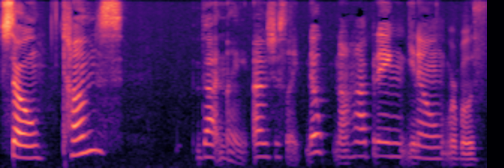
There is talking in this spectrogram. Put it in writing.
So comes that night, I was just like, nope, not happening. You know, we're both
